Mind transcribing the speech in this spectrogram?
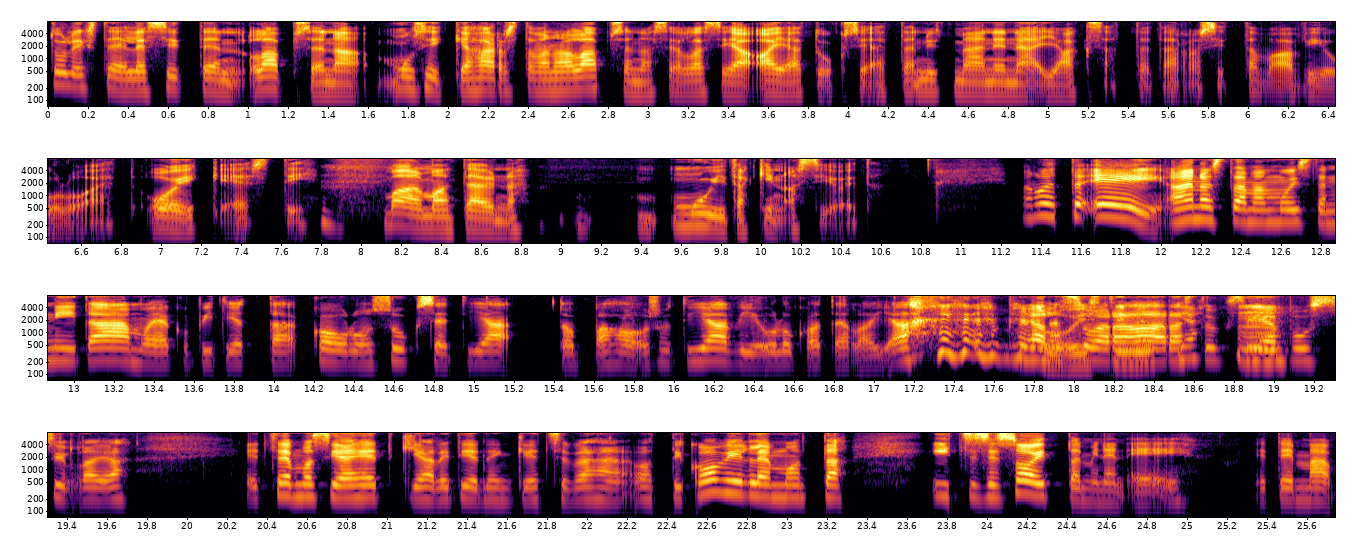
Tuliko teille sitten lapsena, musiikkia harrastavana lapsena sellaisia ajatuksia, että nyt mä en enää jaksa tätä rasittavaa viulua, että oikeasti maailma on täynnä muitakin asioita? Mä luulen, että ei. Ainoastaan mä muistan niitä aamuja, kun piti ottaa koulun sukset ja toppahousut ja viulukotelo ja, ja suoraan harrastuksia ja mm. bussilla ja että semmoisia hetkiä oli tietenkin, että se vähän otti koville, mutta itse se soittaminen ei. Että en mä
